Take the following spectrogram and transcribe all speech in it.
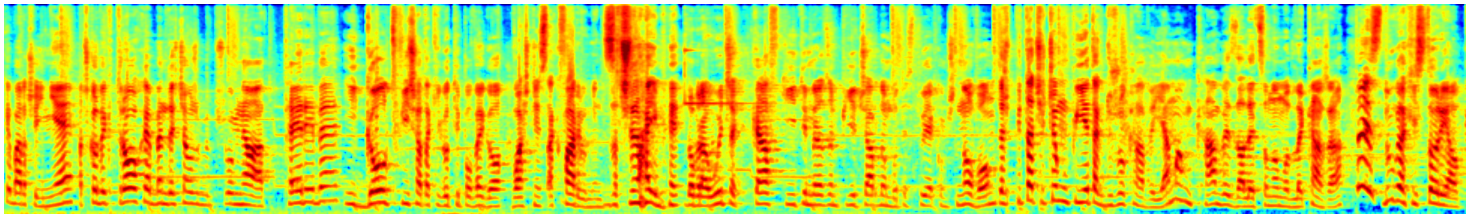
Chyba raczej nie. Aczkolwiek trochę będę chciał, żeby przypominała tę rybę i goldfisha takiego typowego właśnie z akwarium, więc zaczynajmy. Dobra, łyczek kawki, tym razem piję czarną, bo testuję jakąś nową. Też pytacie, czemu piję tak dużo kawy? Ja mam kawę zaleconą od lekarza. To jest długa historia, ok?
